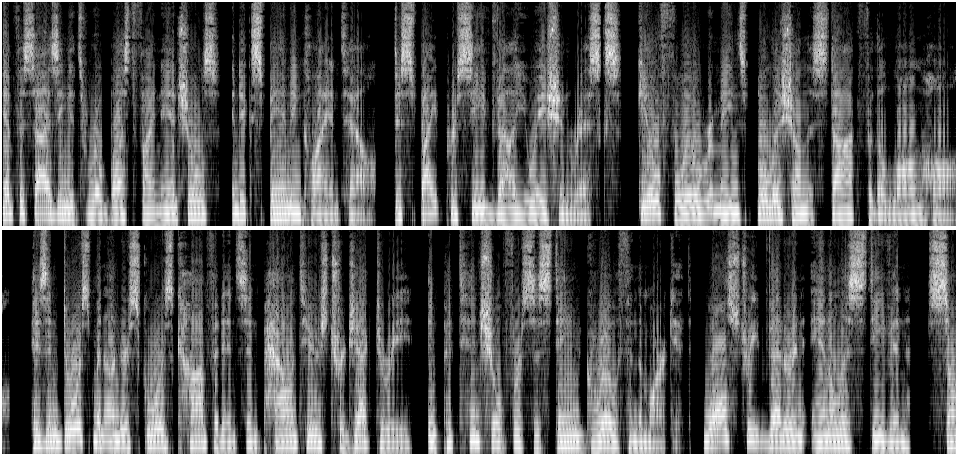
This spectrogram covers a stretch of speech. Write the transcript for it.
emphasizing its robust financials and expanding clientele. Despite perceived valuation risks, Guilfoyle remains bullish on the stock for the long haul. His endorsement underscores confidence in Palantir's trajectory and potential for sustained growth in the market. Wall Street veteran analyst Stephen saw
